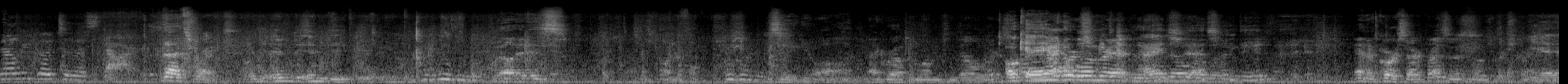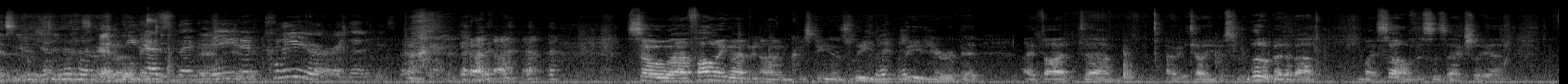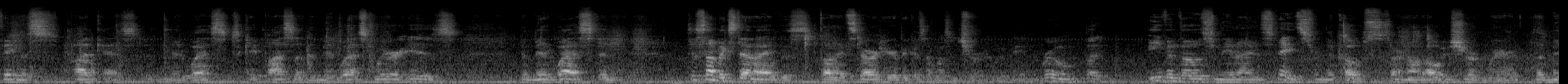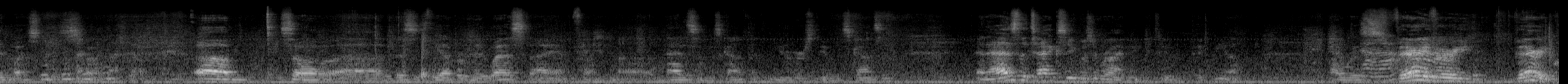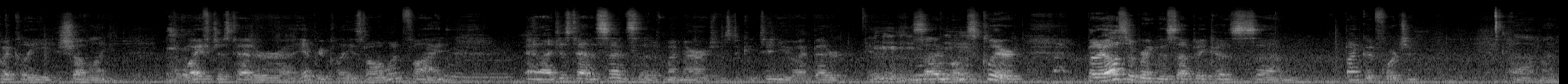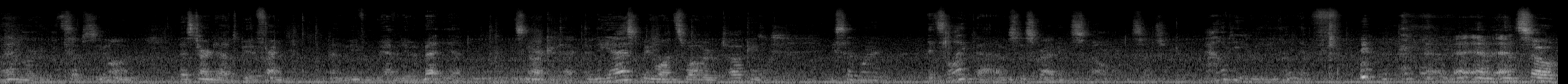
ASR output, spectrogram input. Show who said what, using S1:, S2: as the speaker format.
S1: Now we go to the stars.
S2: That's right, In- in- indeed. Well, it is wonderful seeing you all. And I grew up in Wilmington, Delaware. so
S3: Okay, I know Wilmington.
S2: Scranton
S3: I
S2: is.
S3: know
S2: Yes,
S3: Wilmington.
S2: indeed. And of course, our president knows where Scranton
S3: Yes,
S2: is.
S3: yes, yes. And
S1: He has
S3: Wilmington.
S1: been made it clear that he's been.
S2: So, uh, following on, on Christina's lead, lead here a bit, I thought um, I would tell you just a little bit about myself. This is actually a famous podcast in the Midwest, Que Pasa, the Midwest. Where is the Midwest? And to some extent, I was thought I'd start here because I wasn't sure who would be in the room. But even those from the United States, from the coasts, are not always sure where the Midwest is. So, um, so uh, this is the Upper Midwest. I am from uh, Madison, Wisconsin, University of Wisconsin. And as the taxi was arriving to pick me up, I was very, very, very quickly shoveling. My wife just had her uh, hip replaced, all went fine. And I just had a sense that if my marriage was to continue, I better get the sidewalks cleared. But I also bring this up because, um, by good fortune, uh, my landlord at Concepcion has turned out to be a friend, and even we haven't even met yet. He's an architect, and he asked me once while we were talking. He said, "When it, it's like that," I was describing snow and such. How do you live? and, and and so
